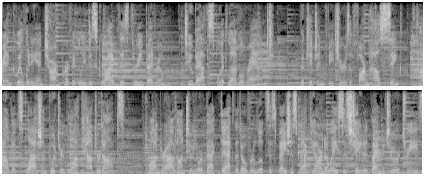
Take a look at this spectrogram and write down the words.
tranquility and charm perfectly describe this three-bedroom, two-bath split-level ranch. The kitchen features a farmhouse sink, tile backsplash and butcher block countertops. Wander out onto your back deck that overlooks a spacious backyard oasis shaded by mature trees.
